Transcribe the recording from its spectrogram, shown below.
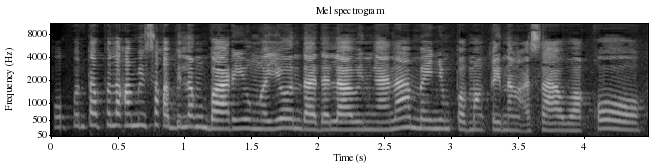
Pupunta pala kami sa kabilang baryo ngayon. Dadalawin nga namin yung pamangkin ng asawa ko.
